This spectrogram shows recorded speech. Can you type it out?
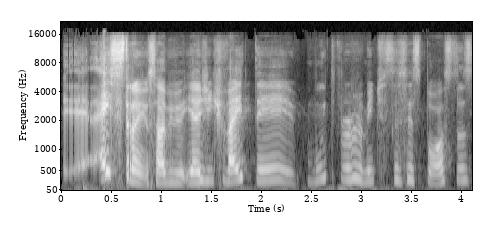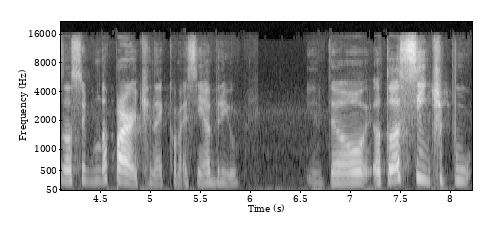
É, é estranho, sabe? E a gente vai ter, muito provavelmente, essas respostas na segunda parte, né? Que começa em abril. Então, eu tô assim, tipo,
